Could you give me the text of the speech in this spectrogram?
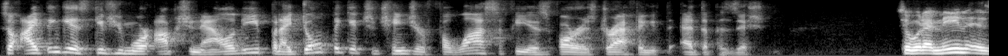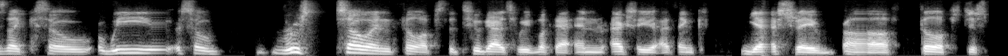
So I think this gives you more optionality, but I don't think it should change your philosophy as far as drafting at the position. So what I mean is like so we so Rousseau and Phillips, the two guys we've looked at, and actually I think yesterday uh, Phillips just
